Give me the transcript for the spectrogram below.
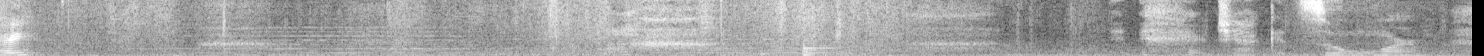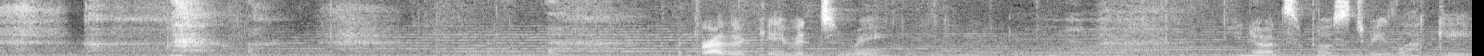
Okay? Your jacket's so warm. My brother gave it to me. You know it's supposed to be lucky.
